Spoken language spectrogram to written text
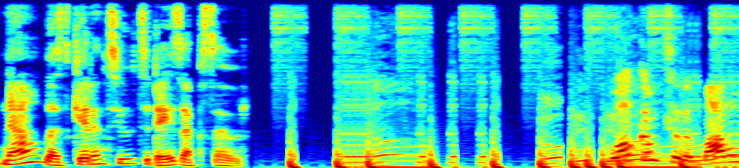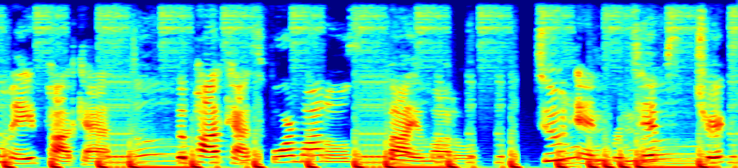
Now, let's get into today's episode. Welcome to the Model Made podcast, the podcast for models by a model. Tune in for tips, tricks,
